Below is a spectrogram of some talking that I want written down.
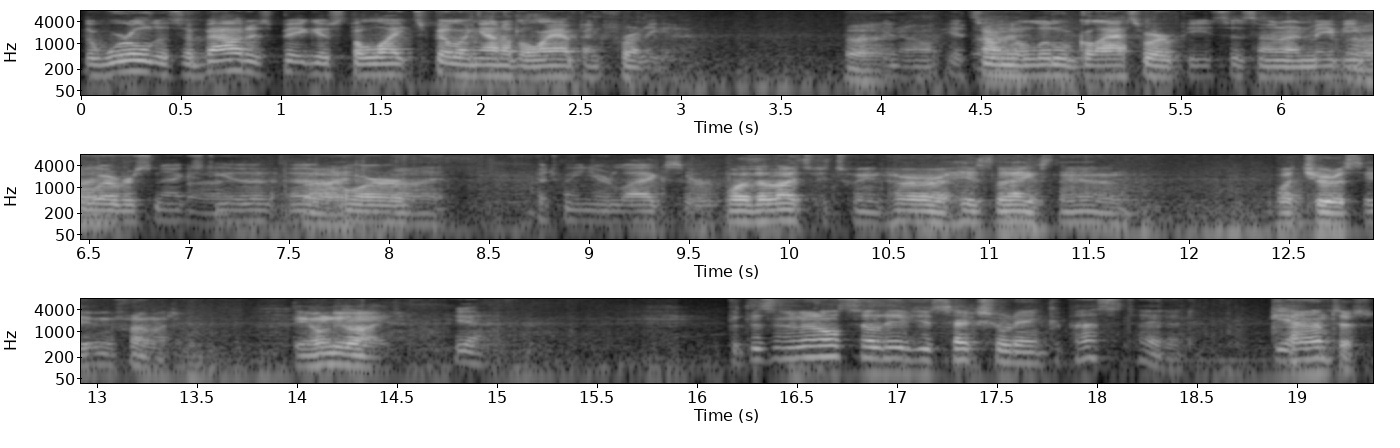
the world is about as big as the light spilling out of the lamp in front of you Right. you know it's on the little glassware pieces and on maybe Right. whoever's next to you uh, right. or right. between your legs, or Well, the light's between her, or his legs then, and what you're receiving from it. The only light. Yeah. But doesn't it also leave you sexually incapacitated? Yeah. Can't it?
